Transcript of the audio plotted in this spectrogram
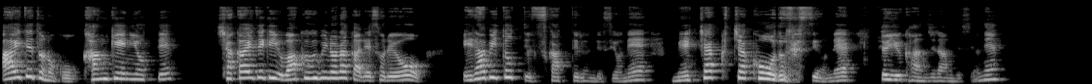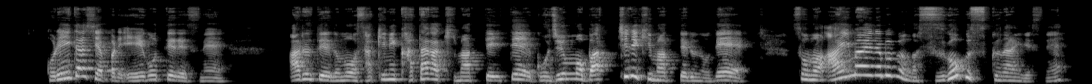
相手とのこう関係によって、社会的枠組みの中でそれを選び取って使ってるんですよね。めちゃくちゃ高度ですよね。という感じなんですよね。これに対してやっぱり英語ってですね、ある程度もう先に型が決まっていて、語順もバッチリ決まってるので、その曖昧な部分がすごく少ないですね。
